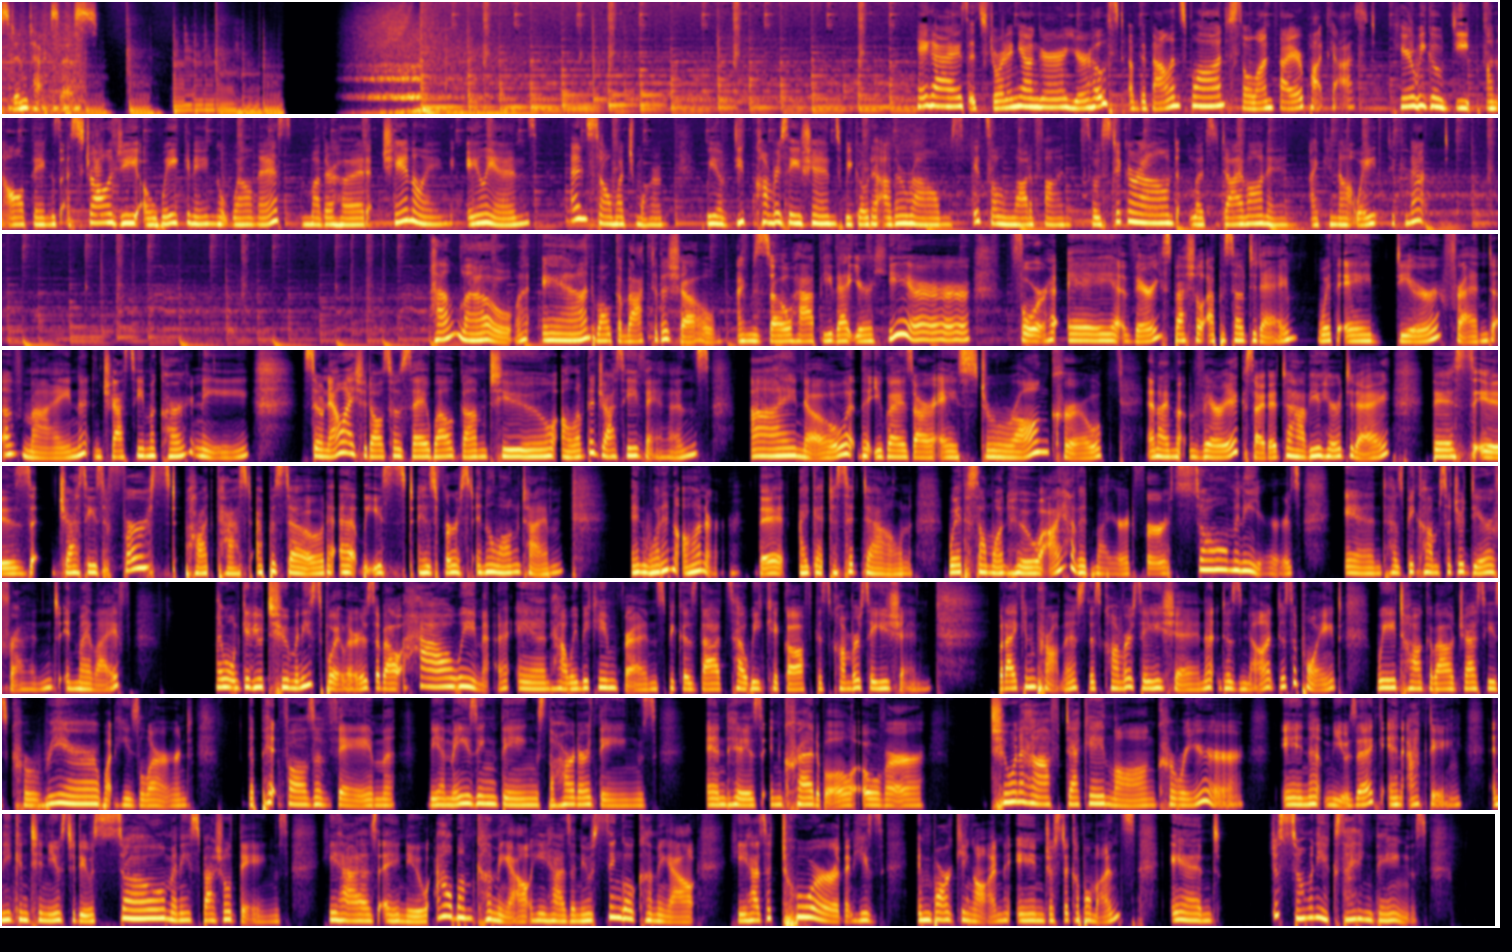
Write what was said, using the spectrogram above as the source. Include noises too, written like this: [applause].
Austin, Texas. Hey guys, it's Jordan Younger, your host of the Balance Blonde Soul on Fire podcast. Here we go deep on all things astrology, awakening, wellness, motherhood, channeling, aliens, and so much more. We have deep conversations, we go to other realms. It's a lot of fun. So stick around, let's dive on in. I cannot wait to connect. Hello, and welcome back to the show. I'm so happy that you're here for a very special episode today with a dear friend of mine, Jesse McCartney. So now I should also say welcome to all of the Jesse fans. I know that you guys are a strong crew, and I'm very excited to have you here today. This is Jesse's first podcast episode, at least his first in a long time. And what an honor that I get to sit down with someone who I have admired for so many years and has become such a dear friend in my life. I won't give you too many spoilers about how we met and how we became friends because that's how we kick off this conversation. But I can promise this conversation does not disappoint. We talk about Jesse's career, what he's learned, the pitfalls of fame, the amazing things, the harder things, and his incredible over two and a half decade long career in music and acting, and he continues to do so many special things. He has a new album coming out, he has a new single coming out, he has a tour that he's embarking on in just a couple months, and just so many exciting things.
